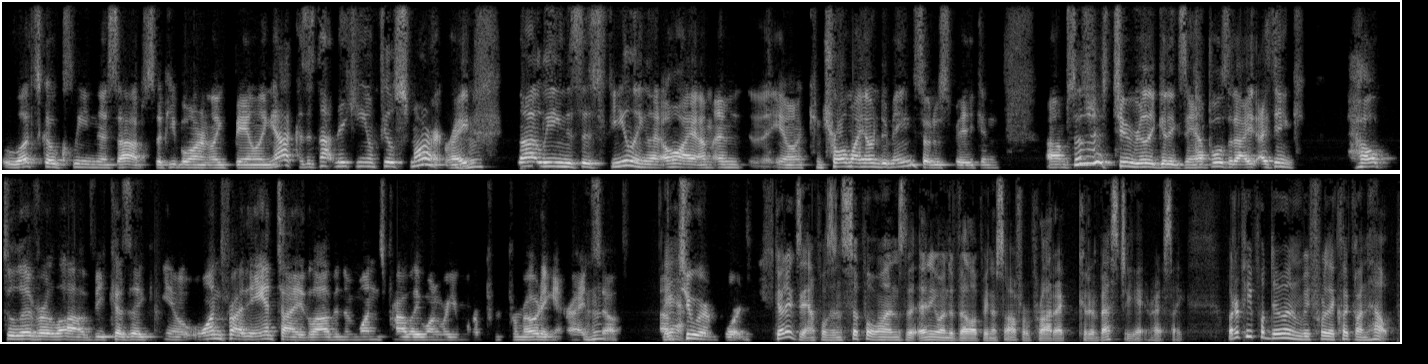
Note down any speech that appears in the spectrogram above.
Let's go clean this up so that people aren't like bailing out because it's not making them feel smart, right? Mm-hmm. Not leading to this feeling that oh, I, am I'm, you know control my own domain, so to speak. And um, so those are just two really good examples that I, I think help deliver love because like you know one's probably the anti-love and then one's probably one where you're more pr- promoting it right mm-hmm. so um, yeah. Two are important. Good examples and simple ones that anyone developing a software product could investigate, right? It's like, what are people doing before they click on help?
